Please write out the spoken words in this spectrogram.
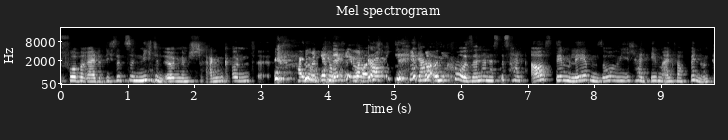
vorbereitet. Ich sitze nicht in irgendeinem Schrank und äh, Mit dem Deckel über Kopf. ja und Co., sondern es ist halt aus dem Leben so, wie ich halt eben einfach bin. Und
